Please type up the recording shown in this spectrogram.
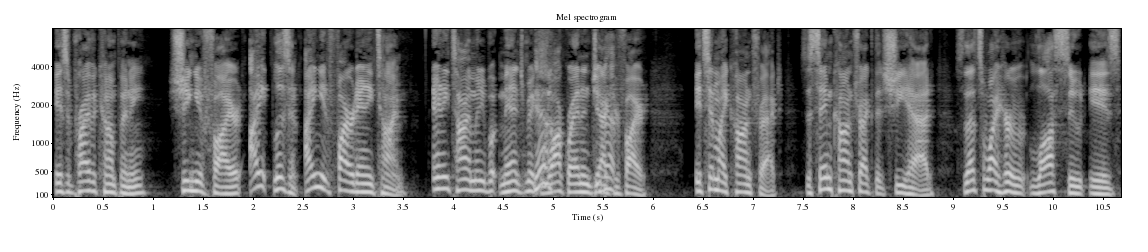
it's a private company. She can get fired. I listen. I can get fired anytime. Anytime any management can walk right in, and Jack, bet. you're fired. It's in my contract. It's the same contract that she had. So that's why her lawsuit is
